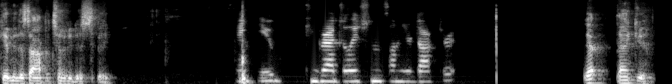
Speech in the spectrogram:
giving this opportunity to speak. Thank you. Congratulations on your doctorate. Yep, thank you.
